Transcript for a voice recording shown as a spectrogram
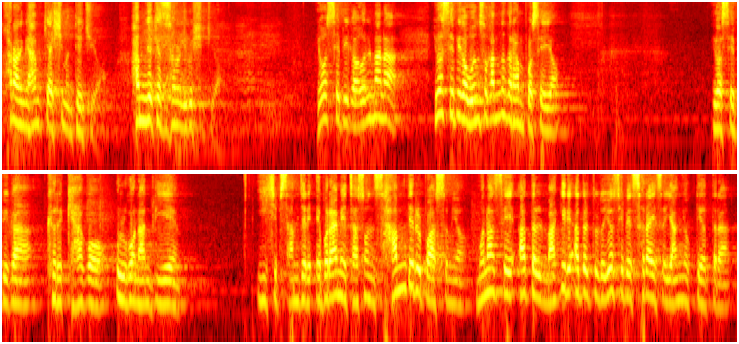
하나님이 함께 하시면 되지요. 합력해서 선을 이루시지요. 요셉이가 얼마나 요셉이가 원수 갚는 걸 한번 보세요. 요셉이가 그렇게 하고 울고 난 뒤에 23절에 에브라임의 자손 3대를 보았으며 문하세의 아들 마길의 아들들도 요셉의 설하에서 양육되었더라.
